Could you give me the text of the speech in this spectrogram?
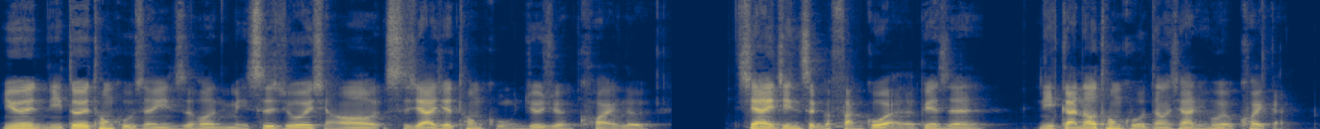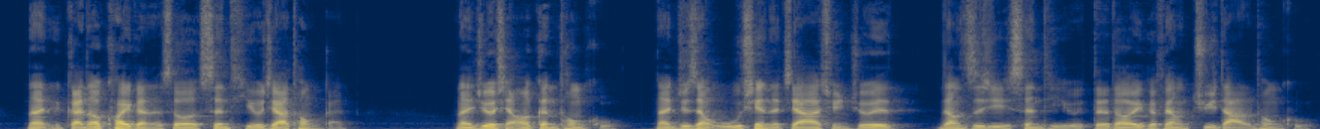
因为你对痛苦成瘾之后，你每次就会想要施加一些痛苦，你就觉得快乐。现在已经整个反过来了，变成你感到痛苦的当下，你会有快感。那你感到快感的时候，身体又加痛感，那你就会想要更痛苦。那你就这样无限的加下去，你就会让自己身体得到一个非常巨大的痛苦。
